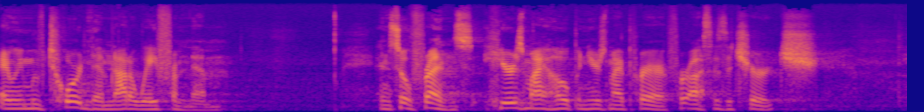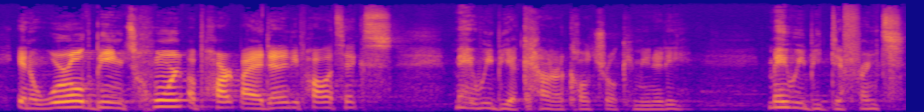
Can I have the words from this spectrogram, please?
and we move toward them, not away from them. And so, friends, here's my hope and here's my prayer for us as a church. In a world being torn apart by identity politics, may we be a countercultural community. May we be different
